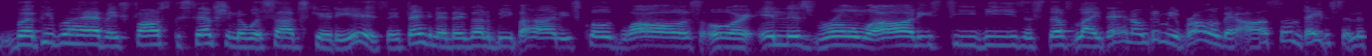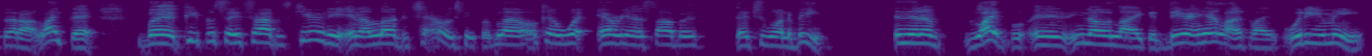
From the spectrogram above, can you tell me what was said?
but people have a false conception of what cybersecurity is. They're thinking that they're going to be behind these closed walls or in this room with all these TVs and stuff like that. And don't get me wrong, there are some data centers that are like that. But people say cybersecurity, and I love to challenge people. Like, okay, what area of cyber that you want to be? And then a light bulb, and you know, like a deer in headlights, like, what do you mean?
